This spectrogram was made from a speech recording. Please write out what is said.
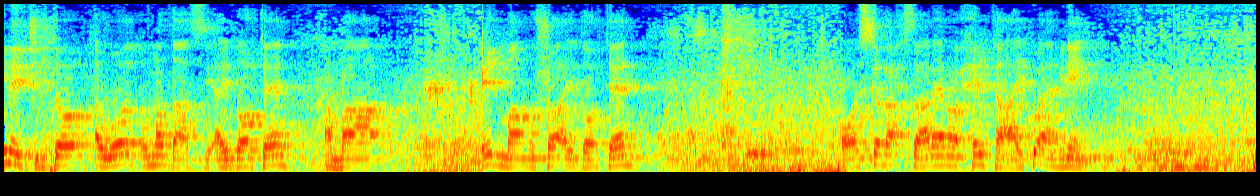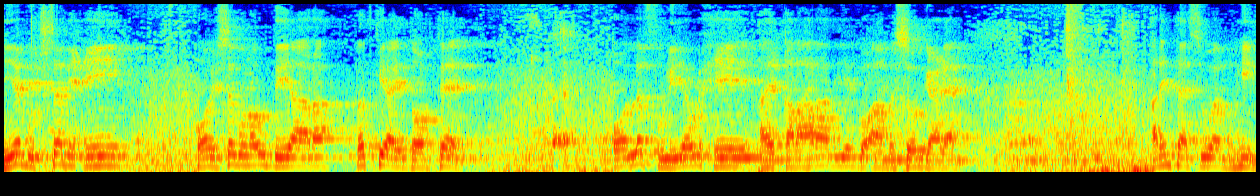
Inay jirto awood ummaddaasi ay doorteen ama cid maamusho ay doorteen oo iska dhex saareen oo xilka ay ku aamineen. Iyo mujtamacii oo isaguna u diyaara dadkii ay doorteen oo la fuliya wixii ay qaraaraad iyo go'aamo soo gaadhaan. Arrintaasi waa muhiim.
